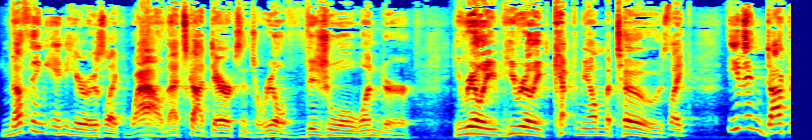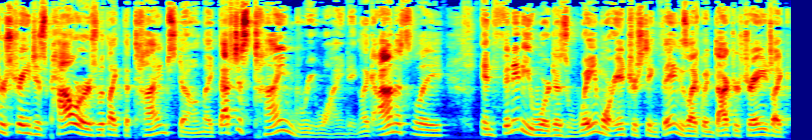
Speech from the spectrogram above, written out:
Nothing in here is like, wow, that's Scott Derrickson's real visual wonder. He really, he really kept me on my toes. Like even Doctor Strange's powers with like the time stone, like that's just time rewinding. Like honestly, Infinity War does way more interesting things. Like when Doctor Strange like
